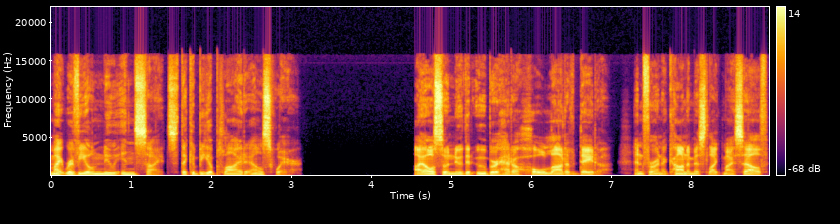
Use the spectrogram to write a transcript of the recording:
might reveal new insights that could be applied elsewhere. I also knew that Uber had a whole lot of data, and for an economist like myself,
